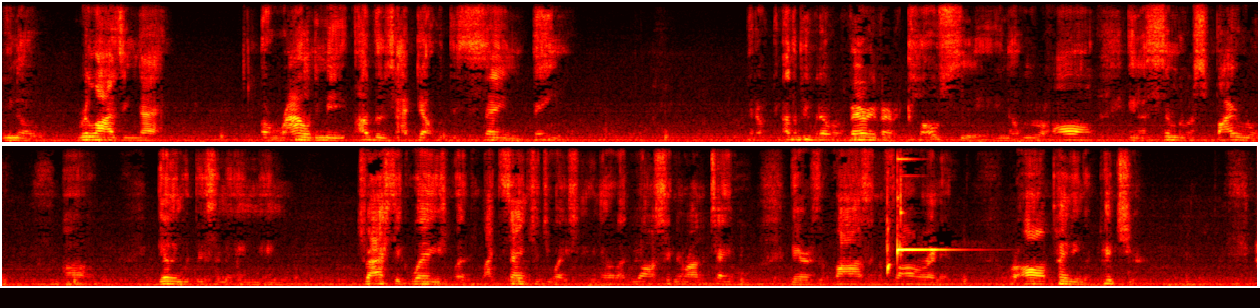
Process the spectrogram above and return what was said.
you know, realizing that around me, others had dealt with the same thing. That other people that were very, very close to me. You know, we were all in a similar spiral, uh, dealing with this in, in, in drastic ways, but like the same situation. You know, like we all sitting around the table. There's a vase and a flower in it. We're all painting a picture,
